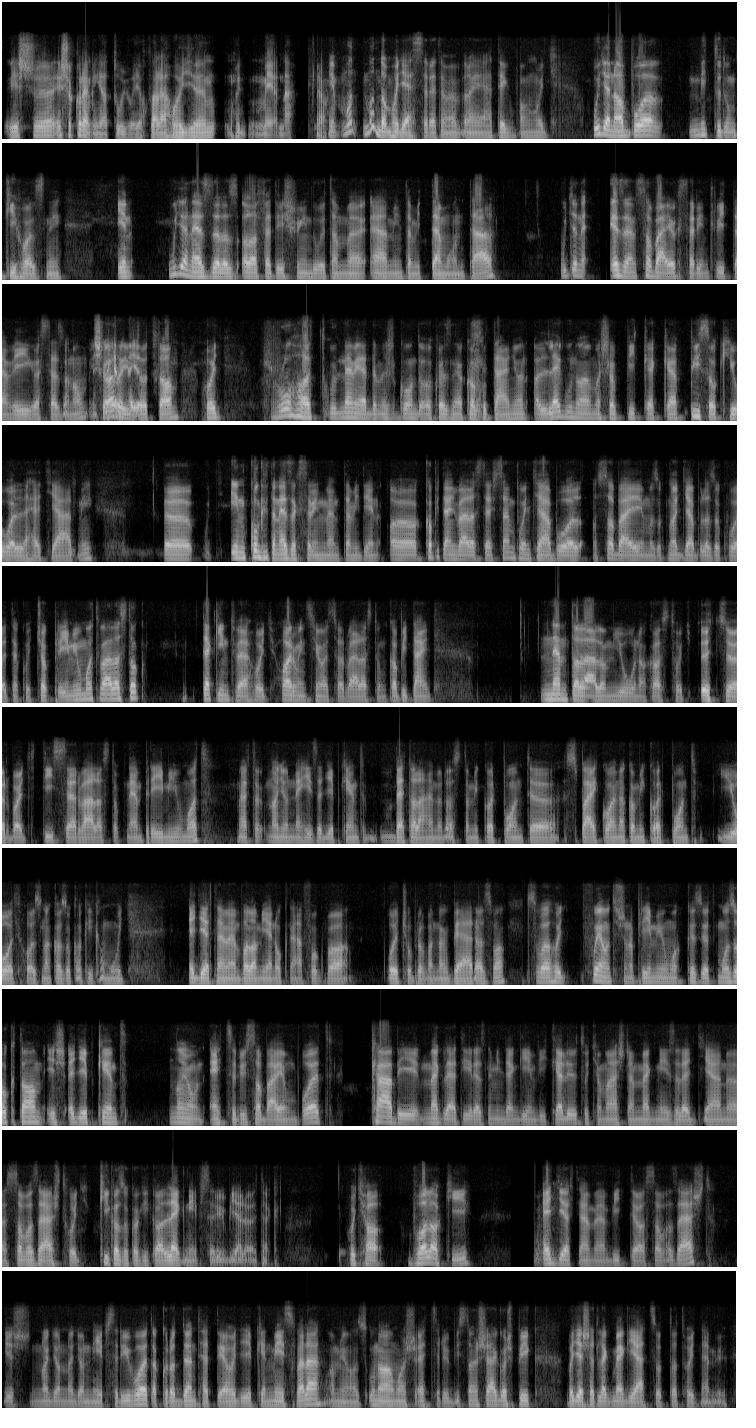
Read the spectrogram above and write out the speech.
és, és akkor emiatt úgy vagyok vele, hogy, hogy miért ne. Ja. Én mondom, hogy ezt szeretem ebben a játékban, hogy ugyanabból mit tudunk kihozni. Én ugyanezzel az alapvetésre indultam el, mint amit te mondtál. Ugyan ezen szabályok szerint vittem végig a szezonom, és arra jutottam, hogy rohadtul nem érdemes gondolkozni a kapitányon. A legunalmasabb pikkekkel piszok jól lehet járni. Ö, én konkrétan ezek szerint mentem idén. A kapitányválasztás szempontjából a szabályaim azok nagyjából azok voltak, hogy csak prémiumot választok, tekintve, hogy 38-szor választunk kapitányt, nem találom jónak azt, hogy ötször vagy tízszer választok nem prémiumot, mert nagyon nehéz egyébként betalálnod azt, amikor pont uh, spike amikor pont jól hoznak azok, akik amúgy egyértelműen valamilyen oknál fogva olcsóbbra vannak beárazva. Szóval, hogy folyamatosan a prémiumok között mozogtam, és egyébként nagyon egyszerű szabályom volt, kb. meg lehet érezni minden Game Week előtt, hogyha más nem megnézel egy ilyen szavazást, hogy kik azok, akik a legnépszerűbb jelöltek. Hogyha valaki egyértelműen vitte a szavazást, és nagyon-nagyon népszerű volt, akkor ott dönthettél, hogy egyébként mész vele, ami az unalmas, egyszerű, biztonságos pick, vagy esetleg megjátszottad, hogy nem ő.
